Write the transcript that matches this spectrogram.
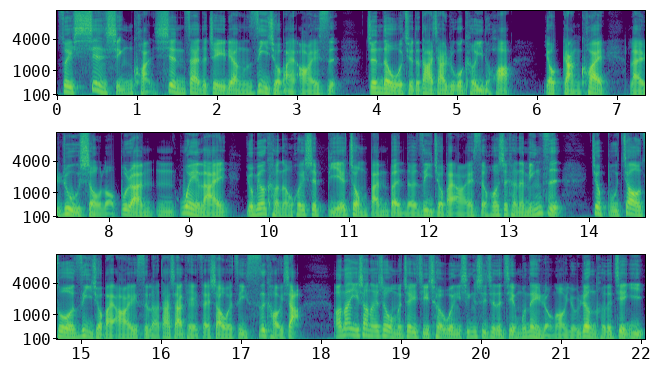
所以现行款现在的这一辆 Z900 RS，真的我觉得大家如果可以的话，要赶快来入手了，不然，嗯，未来有没有可能会是别种版本的 Z900 RS，或是可能名字就不叫做 Z900 RS 了？大家可以再稍微自己思考一下。好，那以上呢是我们这一集车闻新世界的节目内容哦。有任何的建议，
